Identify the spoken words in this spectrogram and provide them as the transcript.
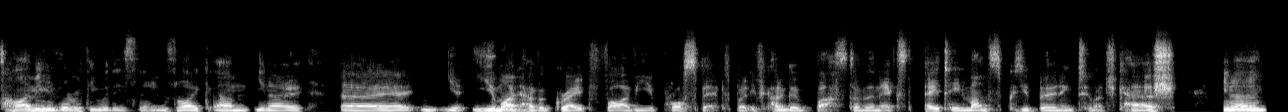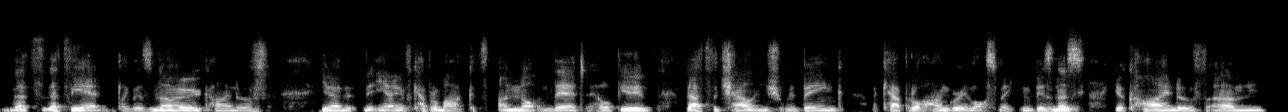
timing is everything with these things. Like um, you know, uh, you, you might have a great five year prospect, but if you kind of go bust over the next 18 months because you're burning too much cash, you know, that's that's the end. Like there's no kind of, you know, the, the, you know, if capital markets are not there to help you, that's the challenge with being a capital hungry loss making business, you're kind of um,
